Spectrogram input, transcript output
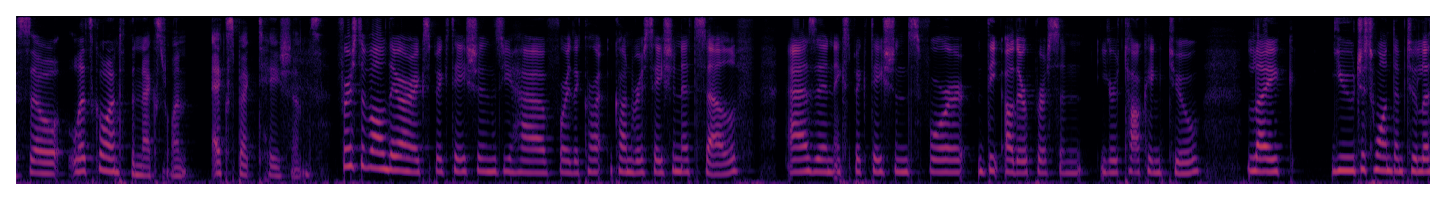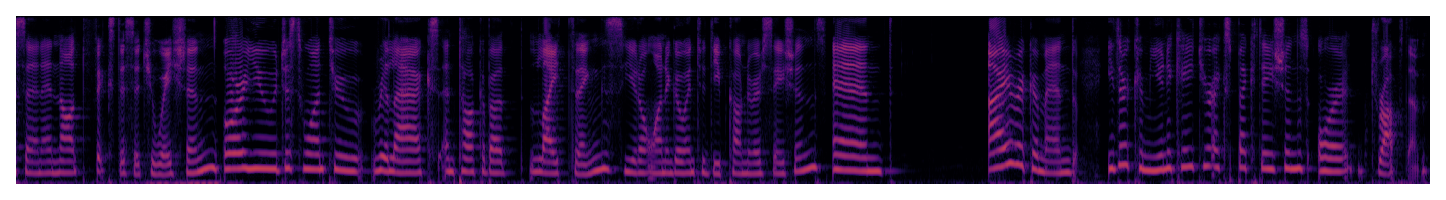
so let's go on to the next one expectations. First of all, there are expectations you have for the conversation itself, as in expectations for the other person you're talking to. Like, you just want them to listen and not fix the situation, or you just want to relax and talk about light things. You don't want to go into deep conversations. And I recommend either communicate your expectations or drop them.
